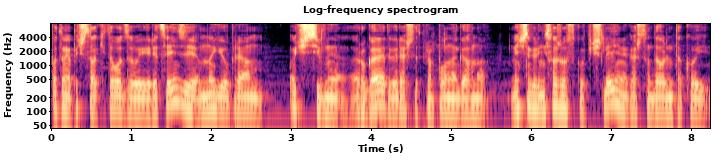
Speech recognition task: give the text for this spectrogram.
потом я почитал какие-то отзывы и рецензии, многие его прям очень сильно ругают и говорят, что это прям полное говно. Мне, честно говоря, не сложилось такого впечатления, мне кажется, он довольно такой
